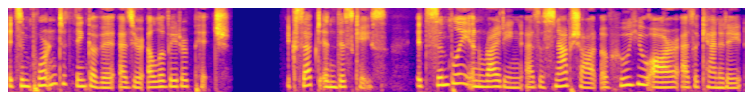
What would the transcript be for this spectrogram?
it's important to think of it as your elevator pitch except in this case. It's simply in writing as a snapshot of who you are as a candidate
